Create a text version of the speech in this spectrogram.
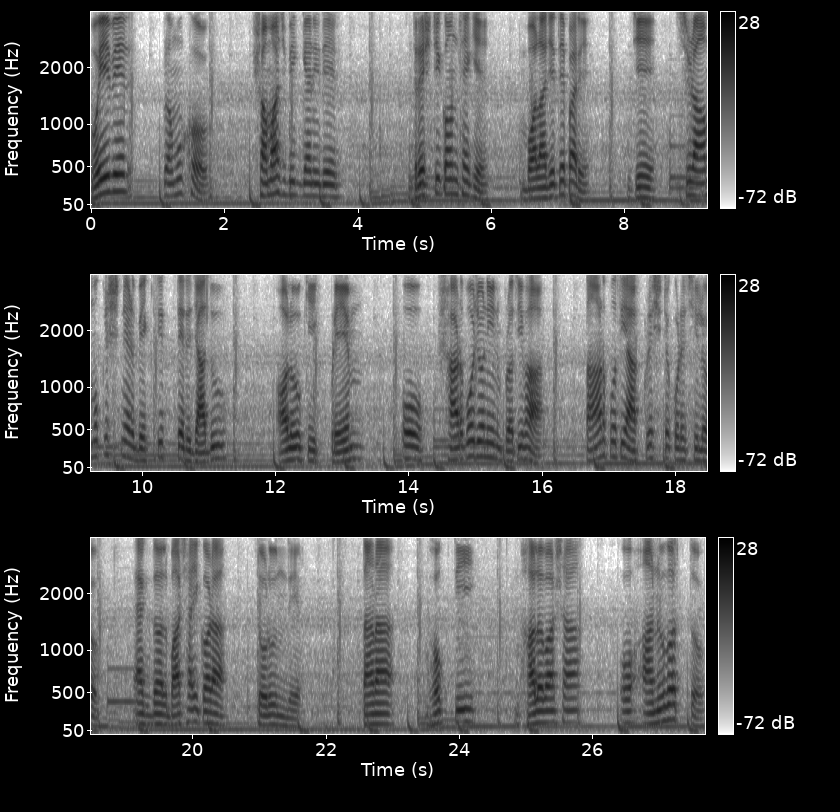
ওয়েবের প্রমুখ সমাজবিজ্ঞানীদের দৃষ্টিকোণ থেকে বলা যেতে পারে যে শ্রীরামকৃষ্ণের ব্যক্তিত্বের জাদু, অলৌকিক প্রেম ও সার্বজনীন প্রতিভা তাঁর প্রতি আকৃষ্ট করেছিল একদল বাছাই করা তরুণদের। তাঁরা ভক্তি, ভালোবাসা ও আনুগত্য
